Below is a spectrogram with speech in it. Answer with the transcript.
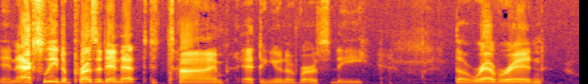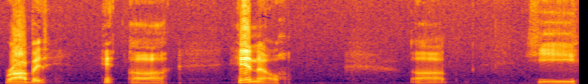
and actually the president at the time at the university, the Reverend Robert uh, Henle, uh, he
